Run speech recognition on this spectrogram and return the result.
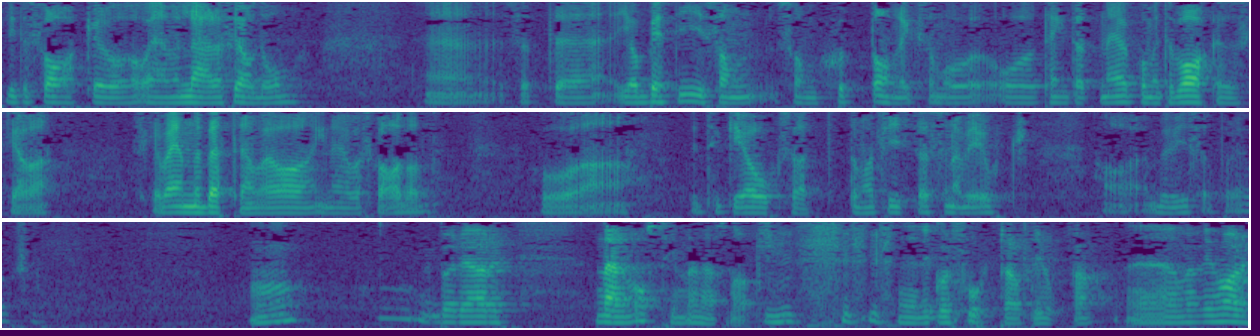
lite saker och, och även lära sig av dem. Eh, så att eh, jag bet i som, som 17 liksom och, och tänkte att när jag kommer tillbaka så ska jag, vara- ska jag vara ännu bättre än vad jag var innan jag var skadad. Och eh, det tycker jag också att de här fystesterna vi har gjort har bevisat på det också. Mm. Vi börjar närma oss timmen här snart. Mm. Eh, Det går fort alltihopa. Eh, Men vi har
